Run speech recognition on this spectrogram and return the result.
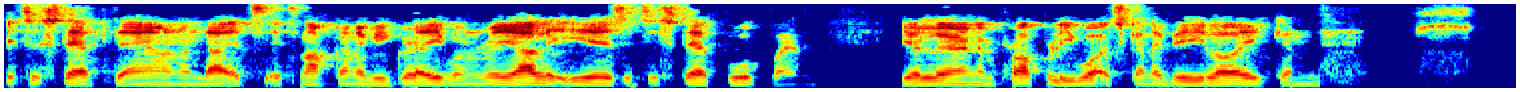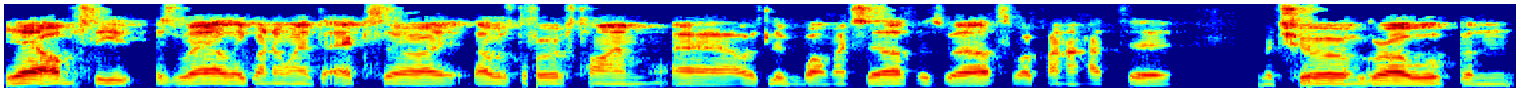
it's a step down and that it's it's not going to be great when reality is it's a step up and you're learning properly what it's going to be like and yeah, obviously as well. Like when I went to Exeter, I, that was the first time uh, I was living by myself as well. So I kind of had to mature and grow up and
